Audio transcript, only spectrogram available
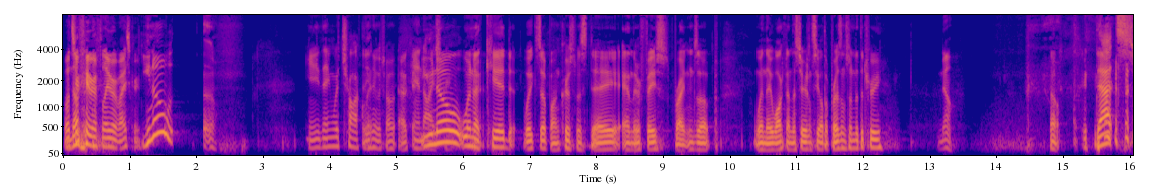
What's Nothing. your favorite flavor of ice cream? You know, uh, Anything with chocolate. anything with chocolate? Okay. And you ice know when a kid wakes up on Christmas Day and their face brightens up when they walk down the stairs and see all the presents under the tree? No. No, that's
